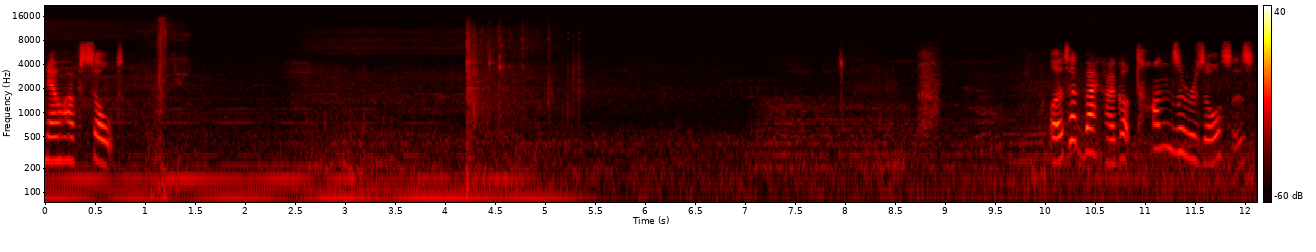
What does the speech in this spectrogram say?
now have salt. Well, let's head back. I got tons of resources.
